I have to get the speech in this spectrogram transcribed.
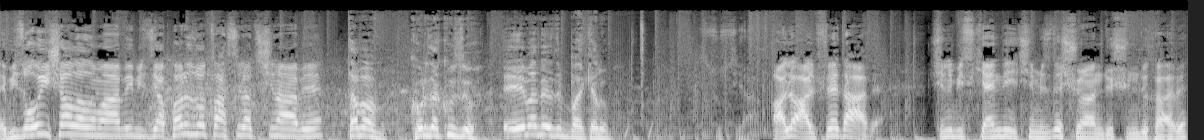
E biz o işi alalım abi biz yaparız o tahsilat işini abi. Tamam kurda kuzu. Emanet bakalım. Sus ya. Alo Alfred abi. Şimdi biz kendi içimizde şu an düşündük abi.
